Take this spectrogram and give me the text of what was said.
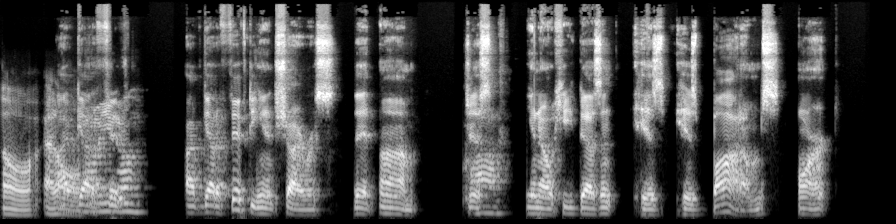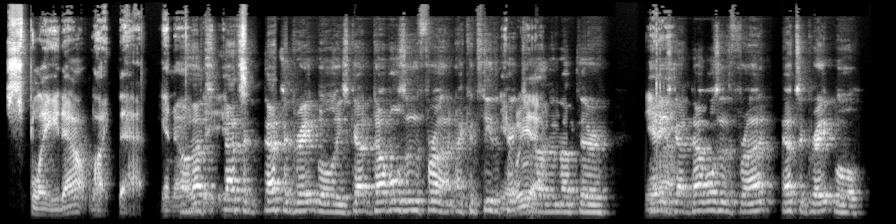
Oh, at I've all. got Well, a you 50, know, I've got a 50 inch Shiras that um just ah, you know he doesn't his his bottoms aren't splayed out like that. You know, Oh, that's that's a that's a great bull. He's got doubles in the front. I can see the Yeah, well, picture yeah. of him up there. Yeah. he's got doubles in the front. That's a great bull.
